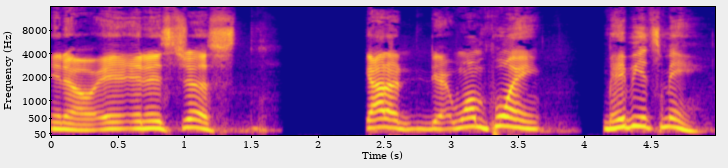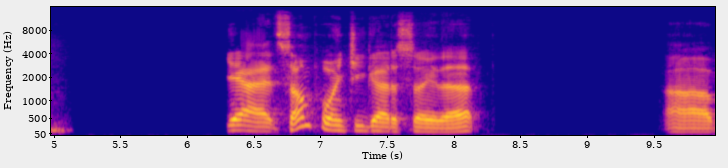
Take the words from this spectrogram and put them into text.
you know, and it's just gotta at one point, maybe it's me. Yeah, at some point you got to say that. Uh,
